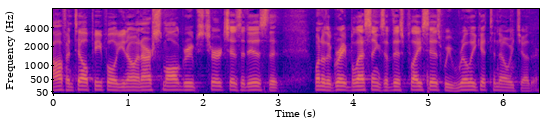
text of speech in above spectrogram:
I often tell people, you know, in our small groups, church as it is, that one of the great blessings of this place is we really get to know each other.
